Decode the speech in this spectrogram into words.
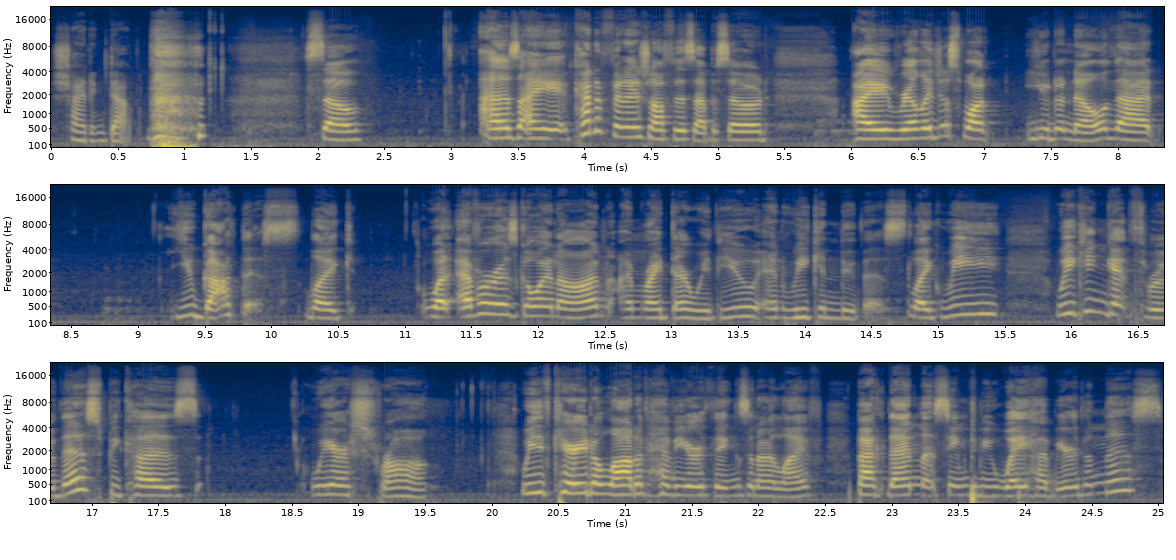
shining down. so, as I kind of finish off this episode, I really just want you to know that you got this. Like, whatever is going on, I'm right there with you, and we can do this. Like, we we can get through this because we are strong. We've carried a lot of heavier things in our life back then that seemed to be way heavier than this.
